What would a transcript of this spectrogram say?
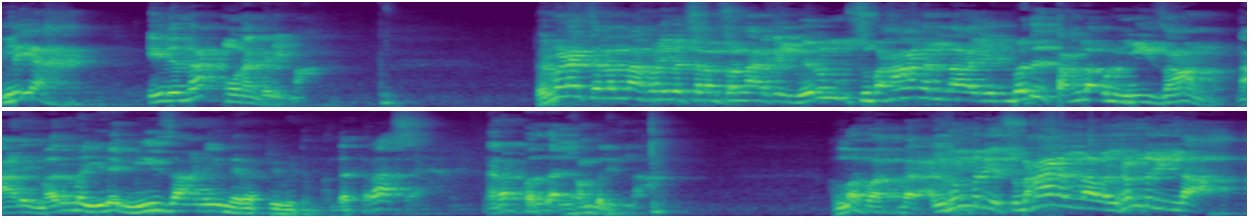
இல்லையா? இதுதான் மூணாங்கலிமா பெருமனை செல்லல்லா அலைஹி சொன்னார்கள் வெறும் சுபஹான் அல்லா என்பது உன் மீசான். நாளை மறுமையிலே மீசானை நிரப்பிவிடும் அந்த திராசை. நிரப்புறது அல்ஹம்துலில்லாஹ். அல்லாஹ் அக்பர். அல்ஹம்துலில்லாஹ் சுபஹான் அல்லா அல்ஹம்துலில்லாஹ் இல்லா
